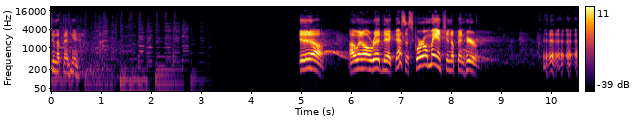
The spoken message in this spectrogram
Mansion up in here. Yeah, I went all redneck. That's a Squirrel Mansion up in here. the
